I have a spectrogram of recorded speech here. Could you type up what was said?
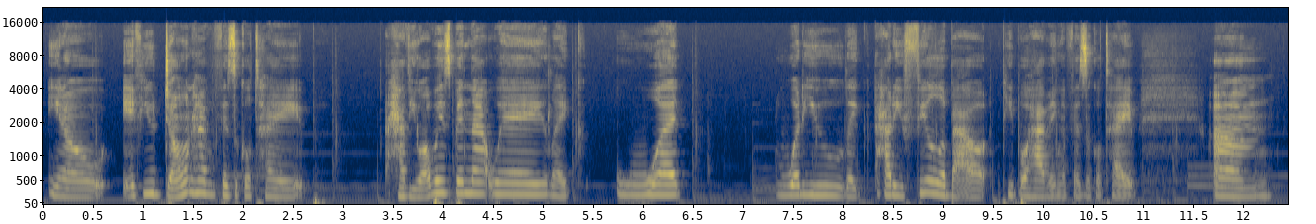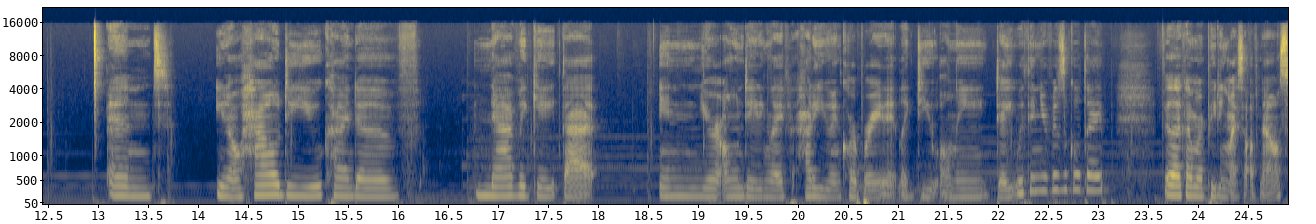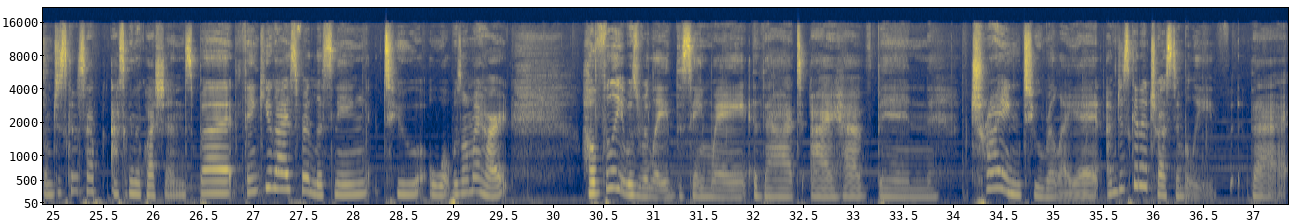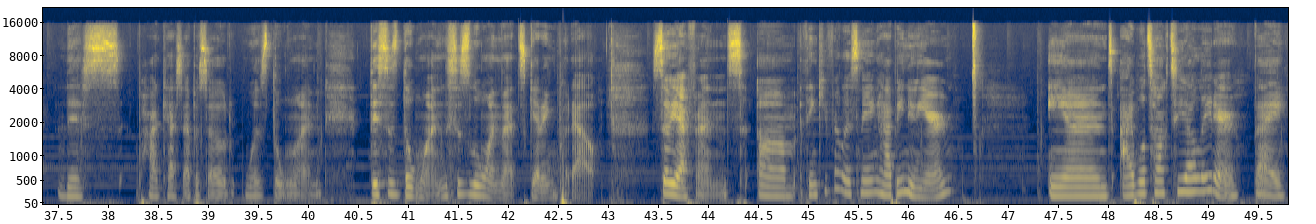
You know if you don't have a physical type have you always been that way? Like what what do you like how do you feel about people having a physical type? Um and you know how do you kind of navigate that in your own dating life? How do you incorporate it? Like do you only date within your physical type? I feel like i'm repeating myself now so i'm just gonna stop asking the questions. But thank you guys for listening to what was on my heart. Hopefully it was relayed the same way that i have been trying to relay it, I'm just going to trust and believe that this podcast episode was the one. This is the one. This is the one that's getting put out. So, yeah, friends, um, thank you for listening. Happy New Year. And I will talk to y'all later. Bye.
